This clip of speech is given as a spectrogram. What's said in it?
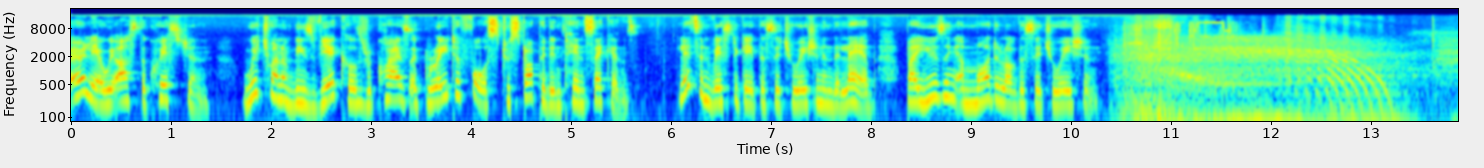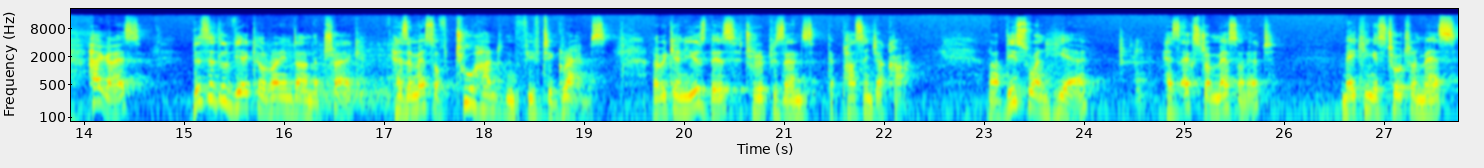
Earlier we asked the question, which one of these vehicles requires a greater force to stop it in 10 seconds? Let's investigate the situation in the lab by using a model of the situation. Hi guys, this little vehicle running down the track has a mass of 250 grams. Now we can use this to represent the passenger car. Now this one here has extra mass on it, making its total mass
